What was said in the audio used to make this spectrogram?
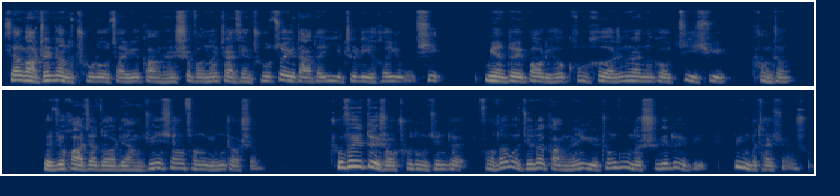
香港真正的出路在于港人是否能展现出最大的意志力和勇气，面对暴力和恐吓，仍然能够继续抗争。有句话叫做“两军相逢勇者胜”，除非对手出动军队，否则我觉得港人与中共的实力对比并不太悬殊。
